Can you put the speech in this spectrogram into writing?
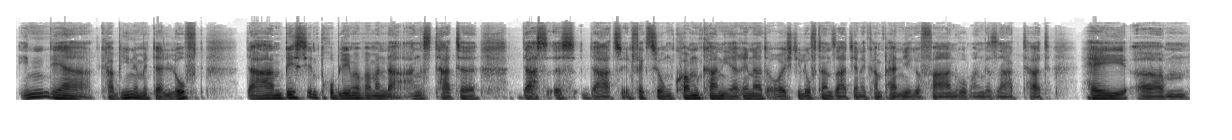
in der Kabine mit der Luft da ein bisschen Probleme, weil man da Angst hatte, dass es da zu Infektionen kommen kann. Ihr erinnert euch, die Lufthansa hat ja eine Kampagne gefahren, wo man gesagt hat, hey, ähm,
